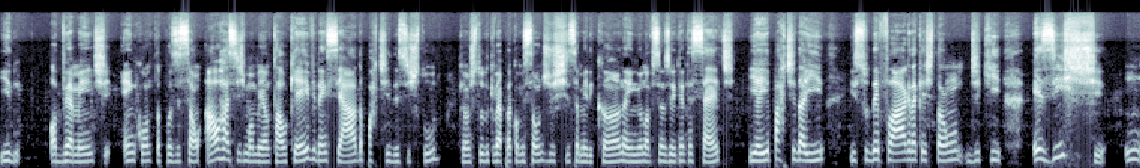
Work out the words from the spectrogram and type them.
e, obviamente, em contraposição ao racismo ambiental que é evidenciado a partir desse estudo, que é um estudo que vai para a Comissão de Justiça Americana em 1987. E aí, a partir daí, isso deflagra a questão de que existe um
